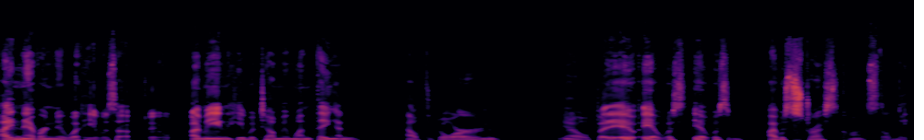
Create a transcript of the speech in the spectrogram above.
I never knew what he was up to. I mean, he would tell me one thing and out the door and you know, but it it was it was I was stressed constantly.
